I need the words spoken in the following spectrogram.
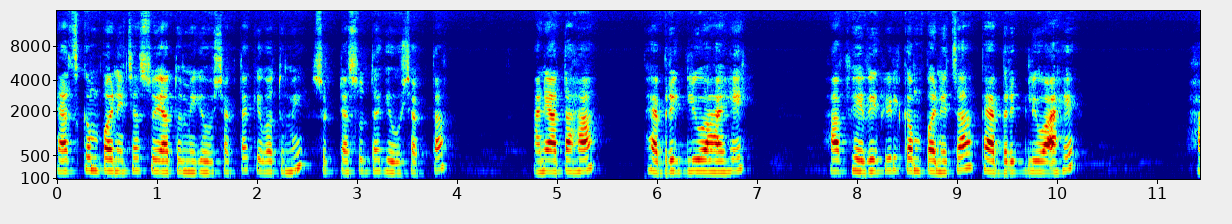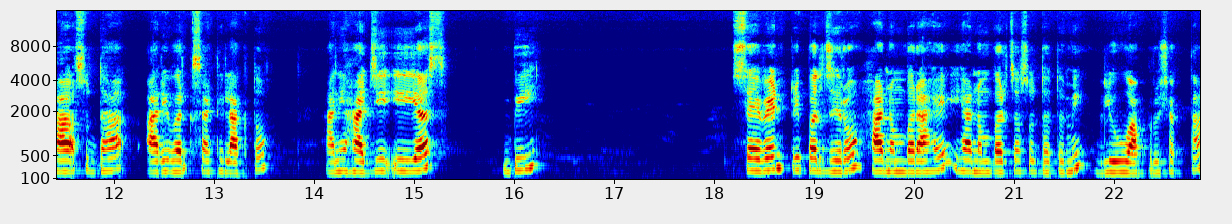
ह्याच कंपनीच्या सुया तुम्ही घेऊ शकता किंवा तुम्ही सुट्ट्यासुद्धा घेऊ शकता. आणि आता हा फॅब्रिक ग्ल्यू आहे. हा फेविक्रिल कंपनीचा फॅब्रिक ग्ल्यू आहे. हा सुद्धा आरीवर्कसाठी लागतो. आणि हा G E S B seven triple zero हा नंबर आहे. ह्या नंबरचा सुद्धा तुम्ही ग्ल्यू वापरू शकता.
